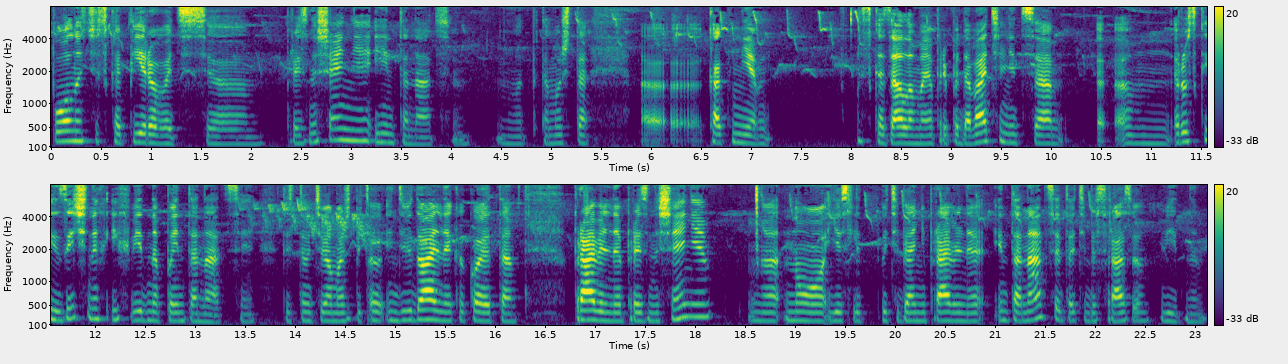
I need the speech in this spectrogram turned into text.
полностью скопировать произношение и интонацию. Вот, потому что, как мне сказала моя преподавательница, эм, русскоязычных их видно по интонации. То есть у тебя может быть э, индивидуальное какое-то правильное произношение, э, но если у тебя неправильная интонация, то тебе сразу видно.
